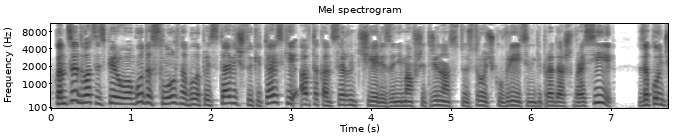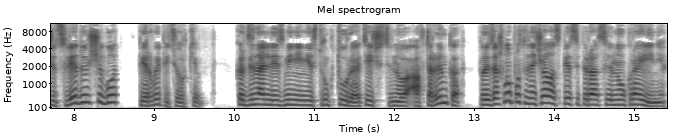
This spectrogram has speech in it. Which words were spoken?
В конце 2021 года сложно было представить, что китайский автоконцерн Chery, занимавший 13-ю строчку в рейтинге продаж в России, закончит следующий год в первой пятерке. Кардинальное изменение структуры отечественного авторынка произошло после начала спецоперации на Украине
